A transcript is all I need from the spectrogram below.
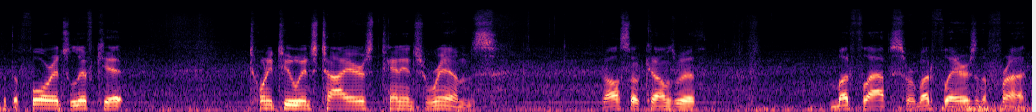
with a 4 inch lift kit, 22 inch tires, 10 inch rims. It also comes with mud flaps or mud flares in the front.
